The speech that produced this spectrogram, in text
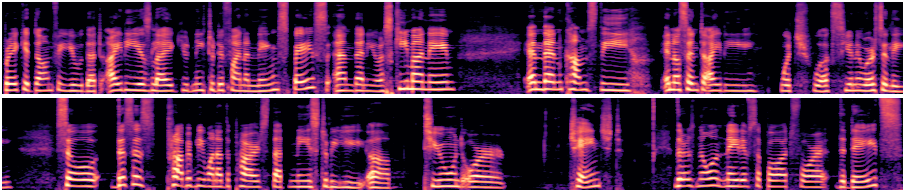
break it down for you that ID is like you need to define a namespace and then your schema name. And then comes the innocent ID, which works universally. So this is probably one of the parts that needs to be uh, tuned or changed. There's no native support for the dates,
